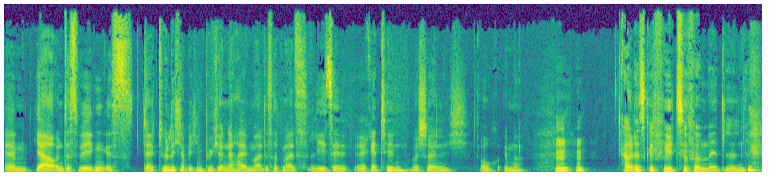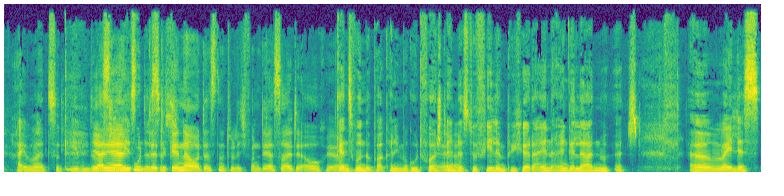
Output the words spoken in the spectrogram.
ähm, ja, und deswegen ist, natürlich habe ich in Büchern eine Heimat. Das hat man als Leserettin wahrscheinlich auch immer. Aber das Gefühl zu vermitteln, Heimat zu geben, ja, ja, Lesen, gut, das genau, das natürlich von der Seite auch. Ja. Ganz wunderbar, kann ich mir gut vorstellen, ja. dass du viel in Büchereien eingeladen wirst, ähm, weil es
